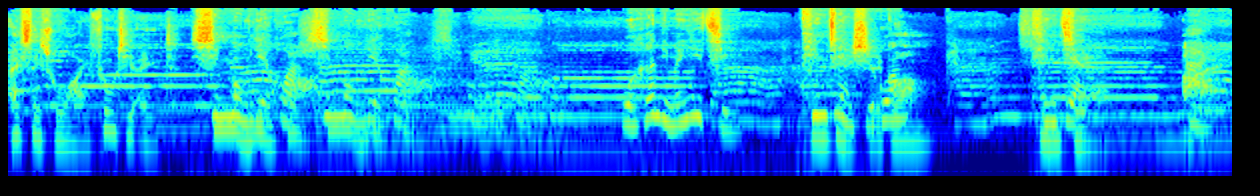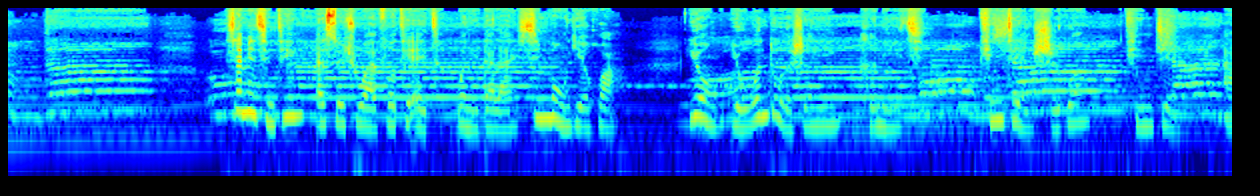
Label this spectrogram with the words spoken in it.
S H Y forty eight，星梦夜话，星梦夜话。我和你们一起听见时光，听见爱。下面请听 S H Y forty eight 为你带来《星梦夜话》，用有温度的声音和你一起听见时光，听见爱。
